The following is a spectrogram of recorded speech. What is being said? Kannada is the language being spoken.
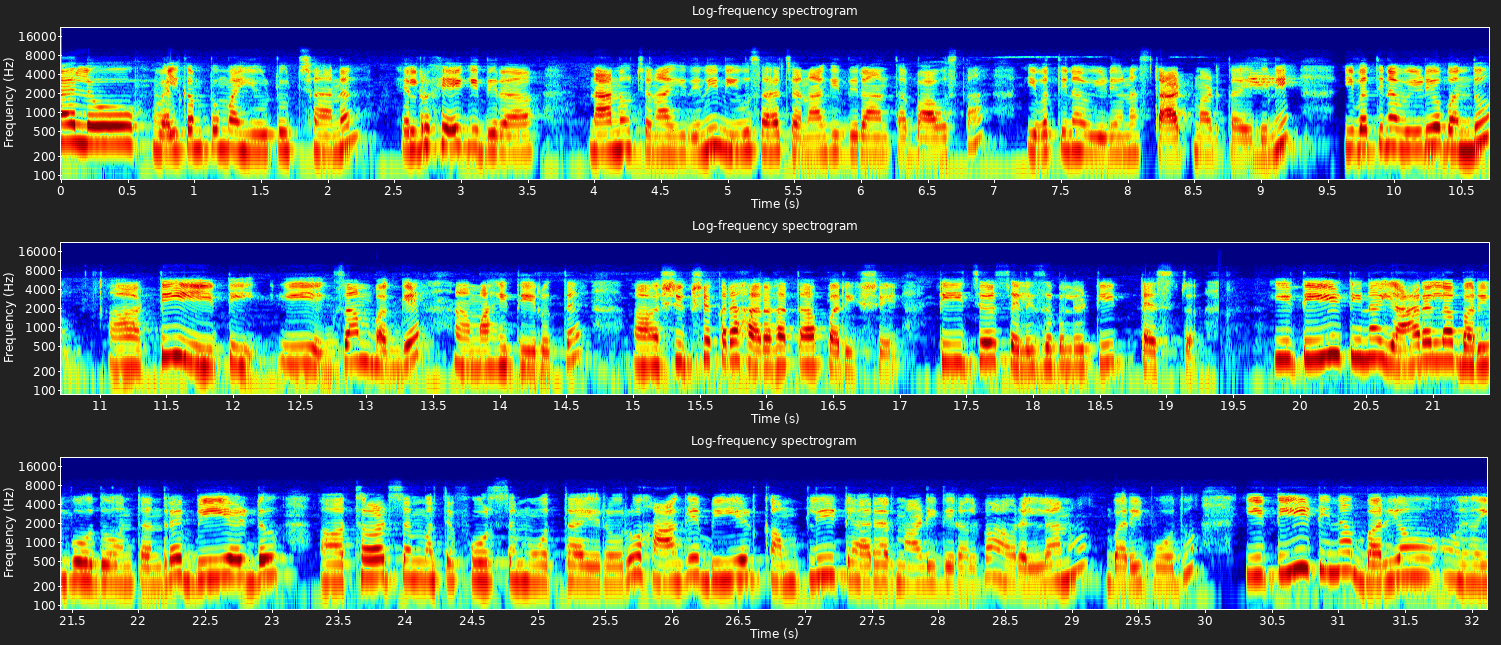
Hello welcome to my YouTube channel ಎಲ್ಲರೂ ಹೇಗಿದ್ದೀರಾ? ನಾನು ಚೆನ್ನಾಗಿದ್ದೀನಿ, ನೀವು ಸಹ ಚೆನ್ನಾಗಿದ್ದೀರಾ ಅಂತ ಭಾವಿಸ್ತಾ ಇವತ್ತಿನ ವೀಡಿಯೋನ ಸ್ಟಾರ್ಟ್ ಮಾಡ್ತಾ ಇದ್ದೀನಿ. ಇವತ್ತಿನ ವಿಡಿಯೋ ಬಂದು ಟಿ ಇ ಟಿ ಈ ಎಕ್ಸಾಮ್ ಬಗ್ಗೆ ಮಾಹಿತಿ ಇರುತ್ತೆ. ಶಿಕ್ಷಕರ ಅರ್ಹತಾ ಪರೀಕ್ಷೆ ಟೀಚರ್ಸ್ ಎಲಿಜಿಬಿಲಿಟಿ ಟೆಸ್ಟ್ ಈ ಟಿ ಇ ಟಿನ ಯಾರೆಲ್ಲ ಬರಿಬೋದು ಅಂತಂದರೆ ಬಿ ಎಡ್ ಥರ್ಡ್ ಸೆಮ್ ಮತ್ತು ಫೋರ್ತ್ ಸೆಮ್ ಓದ್ತಾ ಇರೋರು, ಹಾಗೆ ಬಿ ಎಡ್ ಕಂಪ್ಲೀಟ್ ಯಾರ್ಯಾರು ಮಾಡಿದ್ದೀರಲ್ವ ಅವರೆಲ್ಲನೂ ಬರಿಬೋದು. ಈ ಟಿ ಇ ಟಿನ ಬರೆಯೋ,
